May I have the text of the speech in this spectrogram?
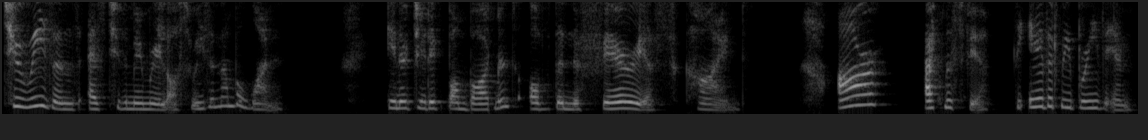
Two reasons as to the memory loss. Reason number one energetic bombardment of the nefarious kind. Our atmosphere, the air that we breathe in,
